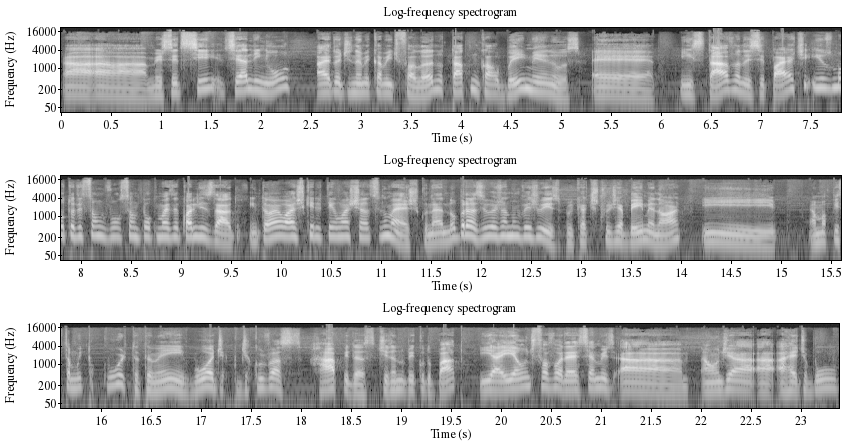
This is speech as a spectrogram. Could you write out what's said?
A, a Mercedes se, se alinhou aerodinamicamente falando, tá com um carro bem menos é, instável nesse parte e os motores são, vão ser um pouco mais equalizados. Então eu acho que ele tem uma chance no México, né? No Brasil eu já não vejo isso, porque a altitude é bem menor e é uma pista muito curta também, boa de, de curvas rápidas, tirando o bico do pato. E aí é onde favorece a, a, onde a, a, a Red Bull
